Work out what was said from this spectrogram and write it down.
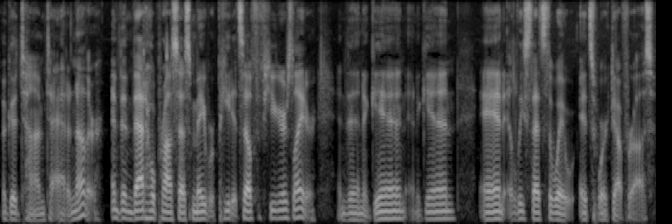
a good time to add another? And then that whole process may repeat itself a few years later, and then again and again. And at least that's the way it's worked out for us.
